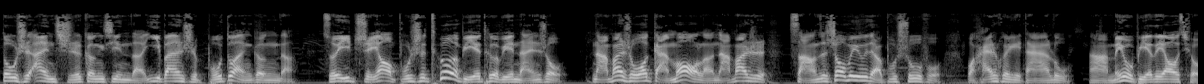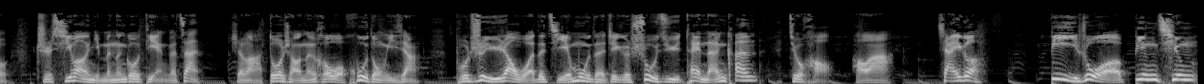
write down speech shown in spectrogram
都是按时更新的，一般是不断更的，所以只要不是特别特别难受，哪怕是我感冒了，哪怕是嗓子稍微有点不舒服，我还是会给大家录啊，没有别的要求，只希望你们能够点个赞，是吧？多少能和我互动一下，不至于让我的节目的这个数据太难堪就好，好吧？下一个，碧若冰清。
